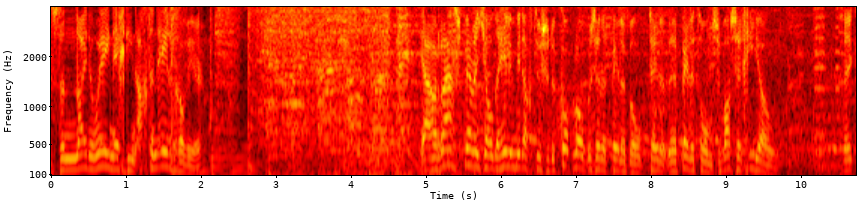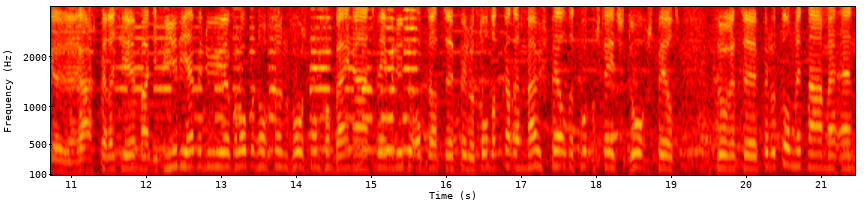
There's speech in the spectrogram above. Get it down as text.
Dance the Night Away, 1998 alweer. Ja, een raar spelletje al de hele middag tussen de koplopers en het peloton. Eh, peloton. Sebas en Gio. Zeker een raar spelletje, maar die vier die hebben nu eh, voorlopig nog een voorsprong van bijna twee minuten op dat eh, peloton. Dat kat- en muisspel, dat wordt nog steeds doorgespeeld door het eh, peloton met name. En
